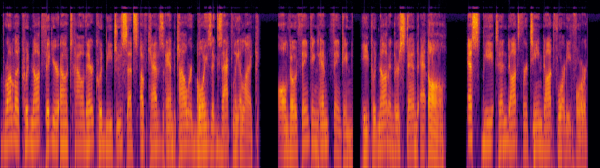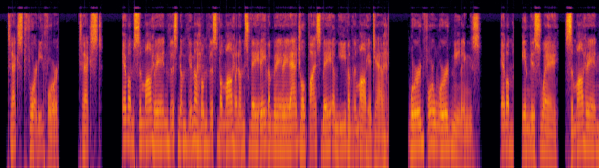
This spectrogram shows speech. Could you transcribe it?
Brahma could not figure out how there could be two sets of calves and coward boys exactly alike. Although thinking and thinking, he could not understand at all. SB 10.13.44. Text 44. Text. Evam samahain visnam vimaham visvamavanam svayavame ajopai svayam eva vimahita. Word for word meanings. Evam, in this way, Samahain,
